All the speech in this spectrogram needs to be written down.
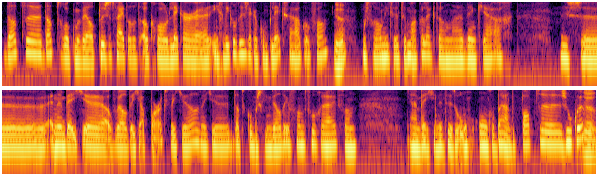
dat, uh, dat trok me wel. Plus het feit dat het ook gewoon lekker uh, ingewikkeld is, lekker complex. Daar hou ik ook van. Ja? Moet vooral niet te, makkelijk. Dan uh, denk je, ja, ach. Dus, en een beetje, ook wel een beetje apart, weet je wel. Een beetje, dat komt misschien wel weer van vroeger uit. Van ja, een beetje het, het ongebaande pad zoeken. Ja.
